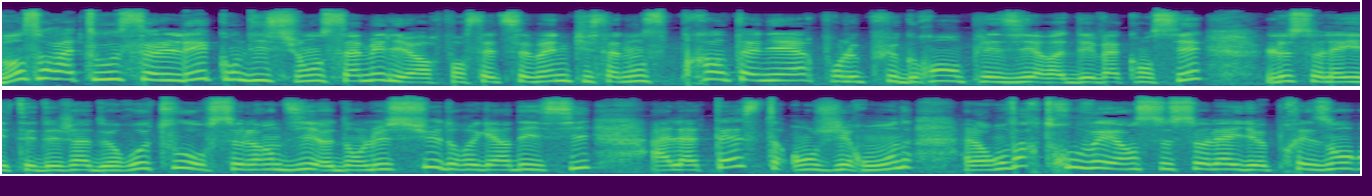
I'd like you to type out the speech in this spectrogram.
Bonsoir à tous. Les conditions s'améliorent pour cette semaine qui s'annonce printanière pour le plus grand plaisir des vacanciers. Le soleil était déjà de retour ce lundi dans le sud. Regardez ici à la Teste en Gironde. Alors on va retrouver hein, ce soleil présent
